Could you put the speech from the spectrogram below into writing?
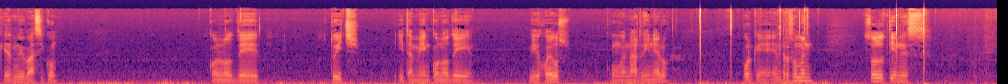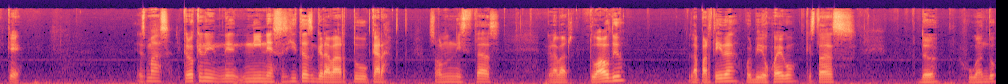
que es muy básico con lo de Twitch y también con lo de videojuegos, con ganar dinero. Porque en resumen, solo tienes que... Es más, creo que ni, ni, necesitas grabar tu cara. Solo necesitas grabar tu audio, la partida o el videojuego que estás jugando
